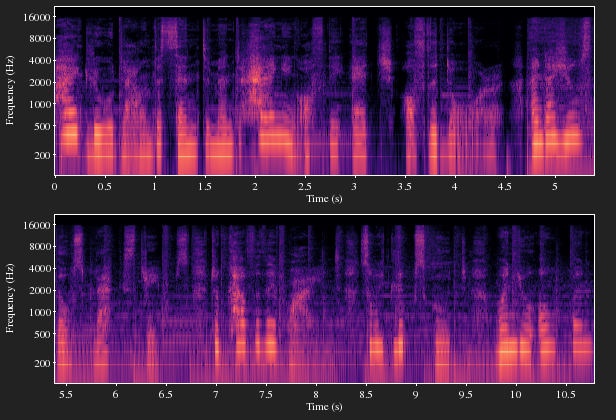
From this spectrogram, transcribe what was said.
I glue down the sentiment hanging off the edge of the door and I use those black strips to cover the white so it looks good when you open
